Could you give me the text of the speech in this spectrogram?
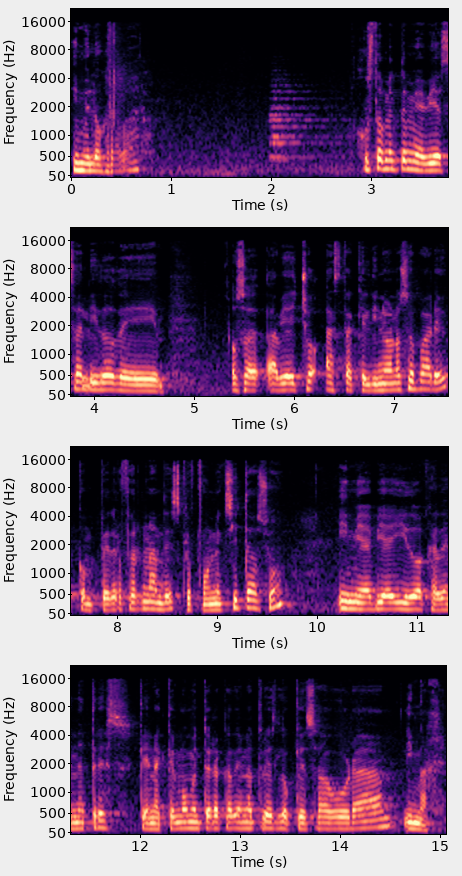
y me lo grabaron. Justamente me había salido de, o sea, había hecho Hasta que el dinero no se pare con Pedro Fernández, que fue un exitazo, y me había ido a Cadena 3, que en aquel momento era Cadena 3, lo que es ahora Imagen,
